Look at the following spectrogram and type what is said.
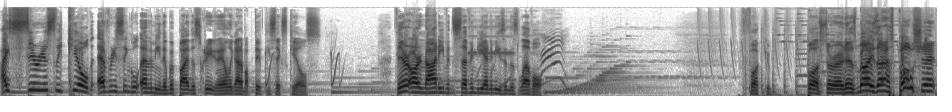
I seriously killed every single enemy that went by the screen and I only got about 56 kills. There are not even 70 enemies in this level. Fucking Buster and his maze ass bullshit!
